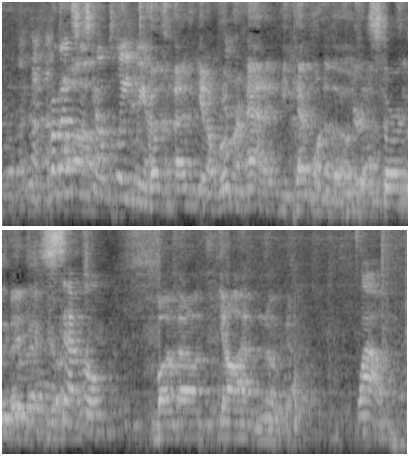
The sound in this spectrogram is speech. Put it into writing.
But that's just how clean we Because, are. uh, you know, rumor had it, he kept one of those. You're historically correct. Several. But, uh, you know, I happen to know the guy. Wow.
